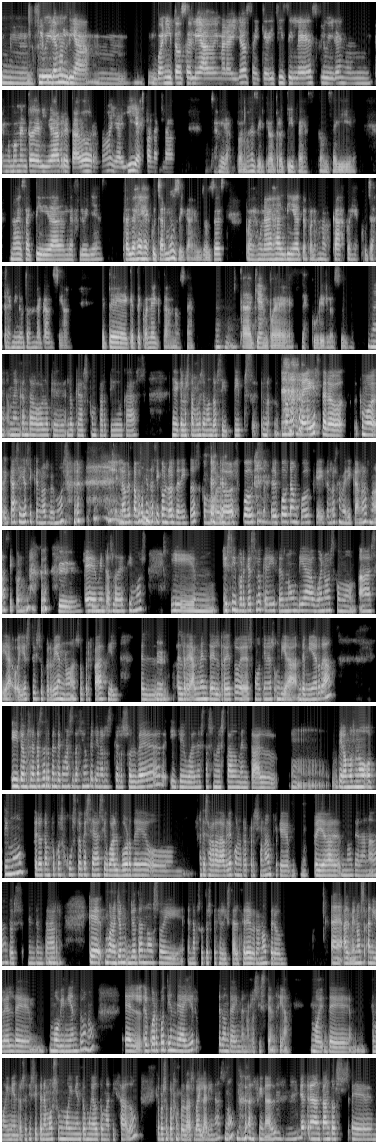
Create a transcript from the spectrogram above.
Mm, fluir en un día mm, bonito, soleado y maravilloso y qué difícil es fluir en un, en un, momento de vida retador, ¿no? Y allí está la clave. Entonces, mira, podemos decir que otro tip es conseguir ¿no? esa actividad donde fluyes. Tal vez es escuchar música, entonces, pues una vez al día te pones unos cascos y escuchas tres minutos de una canción que te, que te conecta, no sé. Cada quien puede descubrir lo suyo. Me, ha encantado lo que, lo que has compartido, Cas, eh, que lo estamos llamando así, tips. No, nos veis, pero como casi yo sí que nos vemos. ¿no? Estamos haciendo así con los deditos, como los quotes, el quote unquote que dicen los americanos, ¿no? Así con eh, mientras lo decimos. Y, y, sí, porque es lo que dices, ¿no? Un día bueno es como, ah, sí, hoy estoy súper bien, ¿no? Súper fácil. El, mm. el, realmente el reto es como tienes un día de mierda, y te enfrentas de repente con una situación que tienes que resolver y que igual estás en un estado mental, mm, digamos, no óptimo, pero tampoco es justo que seas igual borde o desagradable con otra persona porque te llega ¿no? de la nada. Entonces, intentar mm. que, bueno, yo, yo no soy en absoluto especialista del cerebro, ¿no? Pero eh, al menos a nivel de movimiento, ¿no? El, el cuerpo tiende a ir donde hay menos resistencia de, movimiento. Es decir, si tenemos un movimiento muy automatizado, que por eso, por ejemplo, las bailarinas, ¿no? Al final entrenan tantos eh,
